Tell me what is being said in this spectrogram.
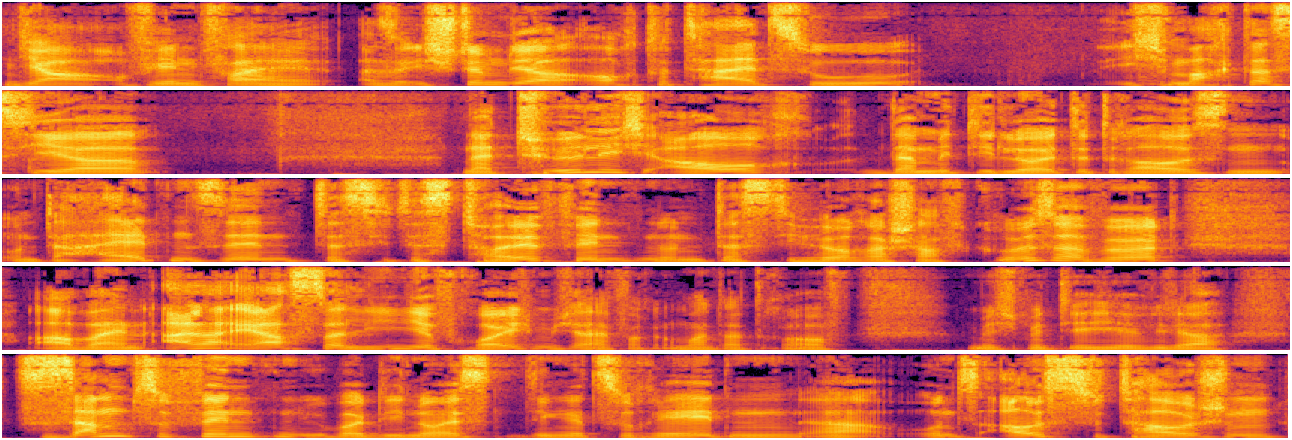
Ja, auf jeden Fall. Also ich stimme dir auch total zu. Ich mache das hier natürlich auch, damit die Leute draußen unterhalten sind, dass sie das toll finden und dass die Hörerschaft größer wird. Aber in allererster Linie freue ich mich einfach immer darauf, mich mit dir hier wieder zusammenzufinden, über die neuesten Dinge zu reden, äh, uns auszutauschen.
